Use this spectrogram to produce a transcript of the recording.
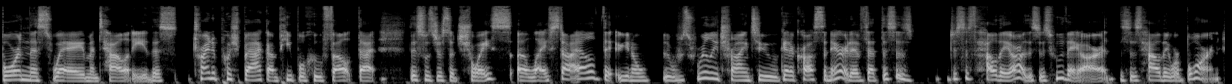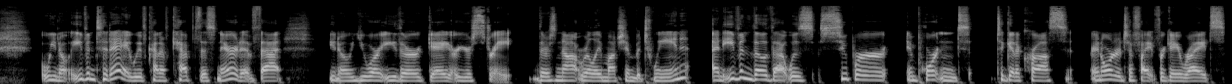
born this way mentality, this trying to push back on people who felt that this was just a choice, a lifestyle that, you know, it was really trying to get across the narrative that this is this is how they are. This is who they are. This is how they were born. You know, even today, we've kind of kept this narrative that, you know, you are either gay or you're straight. There's not really much in between. And even though that was super important to get across in order to fight for gay rights,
